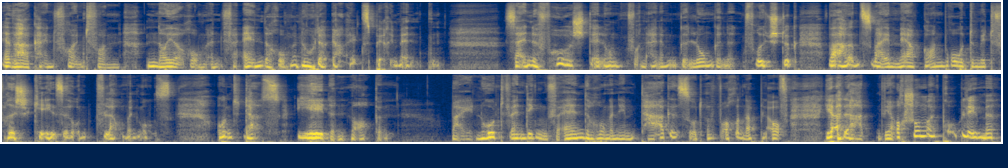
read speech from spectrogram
Er war kein Freund von Neuerungen, Veränderungen oder gar Experimenten. Seine Vorstellung von einem gelungenen Frühstück waren zwei Meerkornbrote mit Frischkäse und Pflaumenmus. Und das jeden Morgen. Bei notwendigen Veränderungen im Tages- oder Wochenablauf, ja, da hatten wir auch schon mal Probleme.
